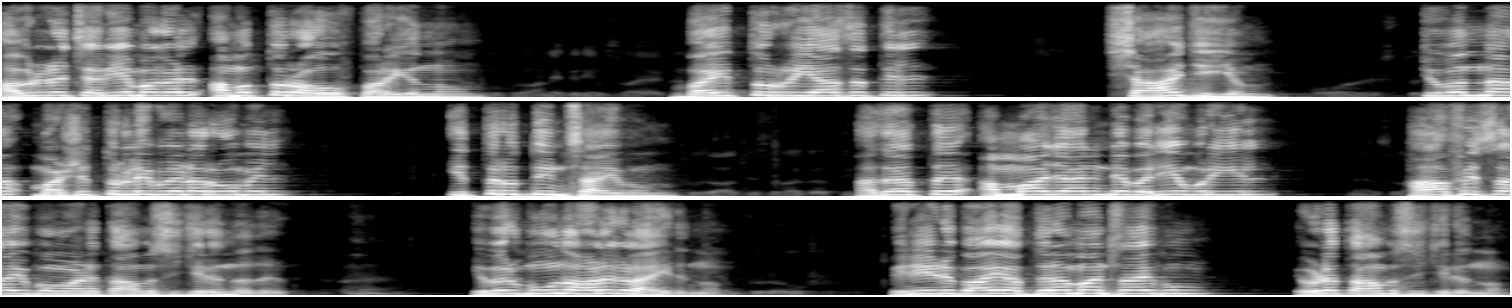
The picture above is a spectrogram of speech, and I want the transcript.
അവരുടെ ചെറിയ മകൾ അമത്തുർ റൌഫ് പറയുന്നു ബൈത്തുർ റിയാസത്തിൽ ഷാഹജിയും ചുവന്ന മഷിത്തുള്ളി വീണ റൂമിൽ ഇത്തറുദ്ദീൻ സാഹിബും ഹസരത്ത് അമ്മാജാനിന്റെ വലിയ മുറിയിൽ ഹാഫിസ് സാഹിബുമാണ് താമസിച്ചിരുന്നത്. ഇവർ മൂന്നാളുകളായിരുന്നു പിന്നീട് ഭായ് അബ്ദുറഹ്മാൻ സാഹിബും ഇവിടെ താമസിച്ചിരുന്നു.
